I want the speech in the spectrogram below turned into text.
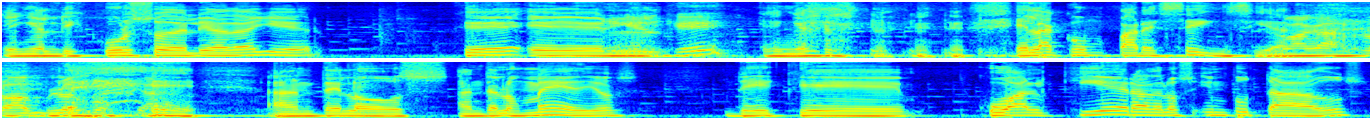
en el discurso del día de ayer que el- ¿En el qué? En, el- en la comparecencia Lo agarró, lo- lo- ante los ante los medios de que cualquiera de los imputados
